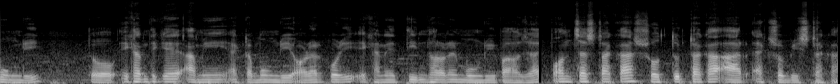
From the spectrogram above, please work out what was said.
মুংড়ি তো এখান থেকে আমি একটা মুংড়ি অর্ডার করি। এখানে তিন ধরনের মুংড়ি পাওয়া যায়। পঞ্চাশ টাকা, সত্তর টাকা আর একশো বিশ টাকা।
